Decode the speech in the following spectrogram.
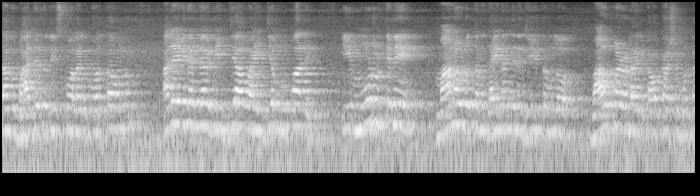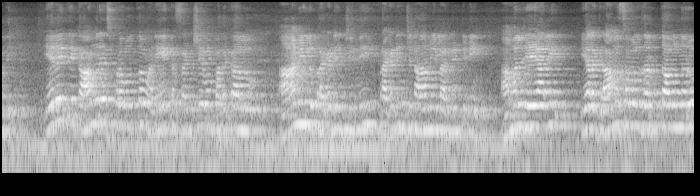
తగు బాధ్యత తీసుకోవాలని కోరుతా ఉన్నాం. అదేవిధంగా విద్య వైద్యం ఉపాధి ఈ మూడు ఉంటేనే మానవుడు తన దైనందిన జీవితంలో బాగుపడడానికి అవకాశం ఉంటుంది. ఏదైతే కాంగ్రెస్ ప్రభుత్వం అనేక సంక్షేమ పథకాలు హామీలు ప్రకటించింది ప్రకటించిన హామీలు అన్నింటినీ అమలు చేయాలి. ఇలా గ్రామ సభలు జరుపుతూ ఉన్నారు.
